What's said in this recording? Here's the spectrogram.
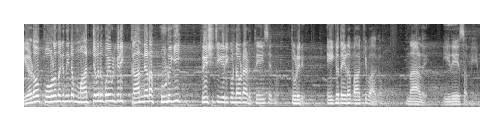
എടോ പോളെന്നൊക്കെ നിന്റെ മാറ്റവന് പോയി വിളിക്കടി കന്നട കുടുകി. ഋഷി ചീറിക്കൊണ്ട് അവിടെ അടുത്തേക്ക് ചെന്നു. തുടരും. ഈ കഥയുടെ ബാക്കി ഭാഗം. നാളെ ഇതേ സമയം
